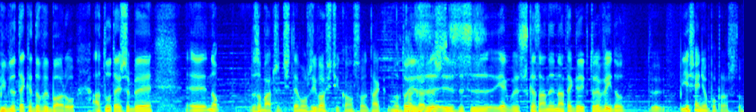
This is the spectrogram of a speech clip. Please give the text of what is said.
bibliotekę do wyboru, a tutaj, żeby y, no zobaczyć te możliwości konsol, tak? No to tak, jest jakby skazany na te gry, które wyjdą y, jesienią po prostu.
